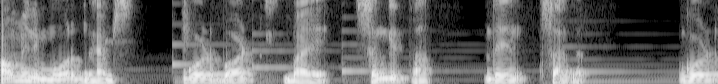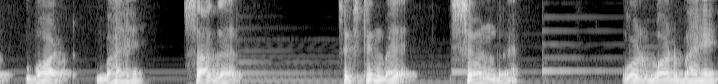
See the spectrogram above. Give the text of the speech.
How many more grams gold bought by Sangita than Sagar? Gold bought by Sagar 16 by 7 gram. Gold bought by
